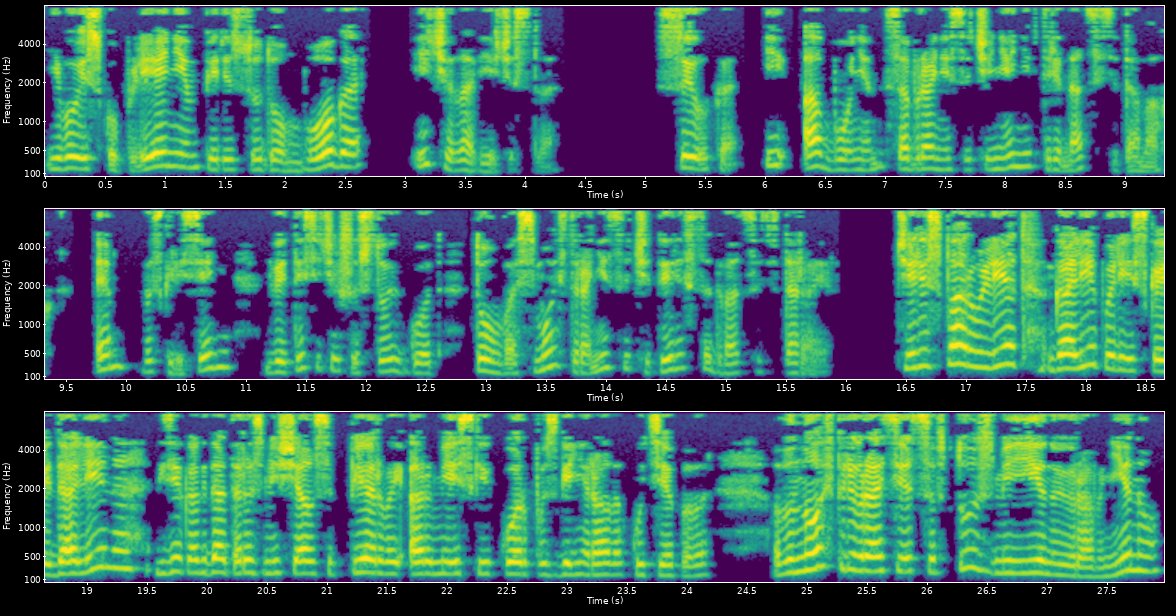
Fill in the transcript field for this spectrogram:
его искуплением перед судом Бога и человечества. Ссылка И. Абонин. Собрание сочинений в 13 томах. М. Воскресенье, 2006 год, том 8, страница 422. Через пару лет Галиполийская долина, где когда-то размещался первый армейский корпус генерала Кутепова, вновь превратится в ту змеиную равнину,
